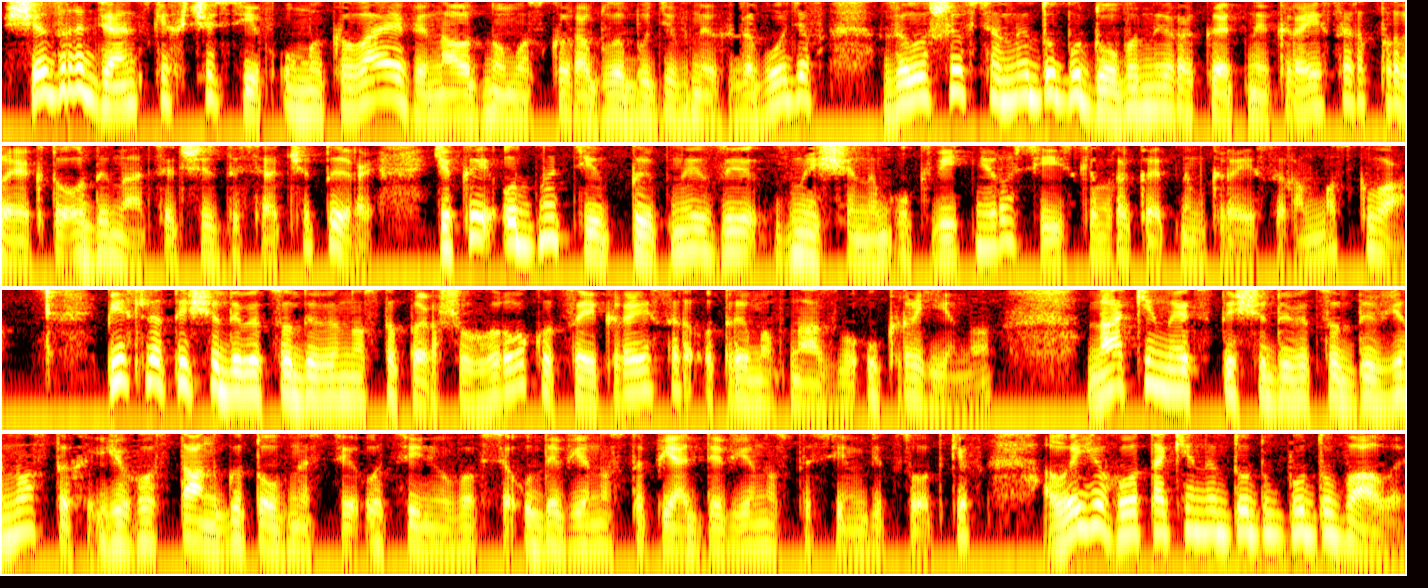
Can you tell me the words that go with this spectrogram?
Ще з радянських часів у Миколаєві на одному з кораблебудівних заводів залишився недобудований ракетний крейсер проекту 1164, який однотипний зі знищеним у квітні російським ракетним крейсером Москва. Після 1991 року цей крейсер отримав назву Україну. На кінець 1990-х його стан готовності оцінювався у 95-97%, але його так і не добудували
